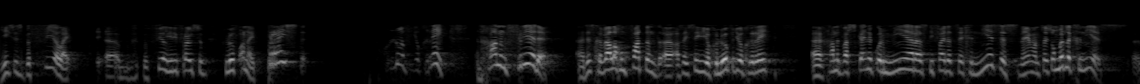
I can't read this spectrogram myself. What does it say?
Jesus beveel hy uh, beveel hierdie vrou se geloof aan. Hy prys dit. Jou geloof het jou gered. En gaan in vrede. Uh, dis geweldig omvattend uh, as hy sê jou geloof het jou gered, uh, gaan dit waarskynlik oor meer as die feit dat sy genees is, nê, nee, want sy is onmiddellik genees. Uh,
